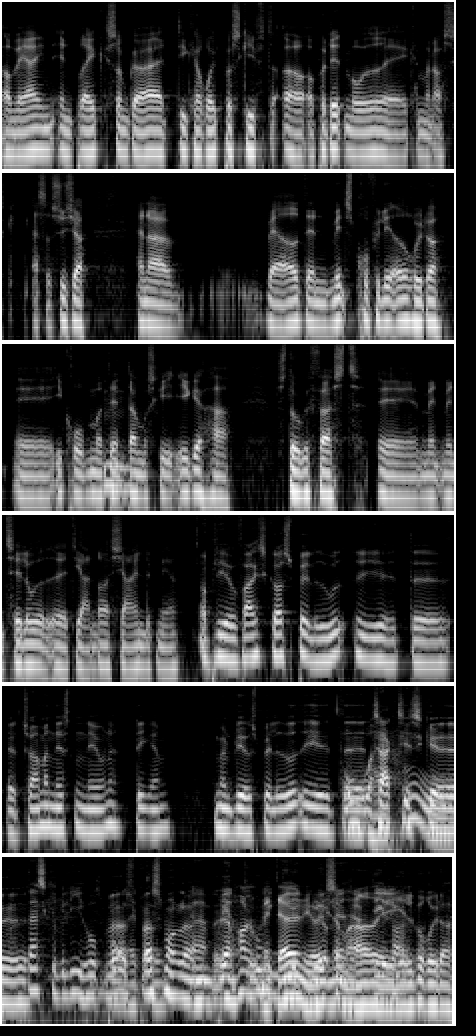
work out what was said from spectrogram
og være en, en brik, som gør, at de kan rykke på skift, og, og på den måde øh, kan man også, altså synes jeg, han har været den mindst profilerede rytter øh, i gruppen, og mm. den, der måske ikke har stukket først, øh, men, men tillod øh, de andre at shine lidt mere. Og bliver jo faktisk også spillet ud i et, øh, tør man næsten nævne, DM, man bliver jo spillet ud i et uh, uh, taktisk... Uh, der skal vi lige håbe på, spørgsmål om... Ja, ja, Holm, men der er jo ikke så meget hjælperytter.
